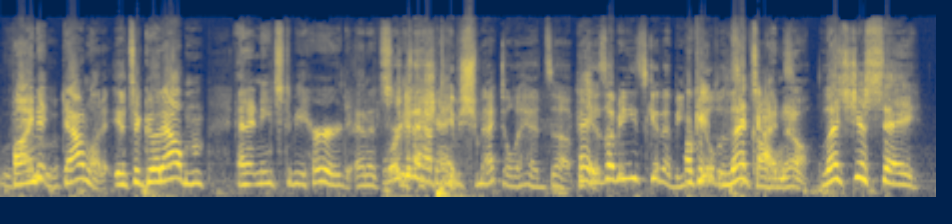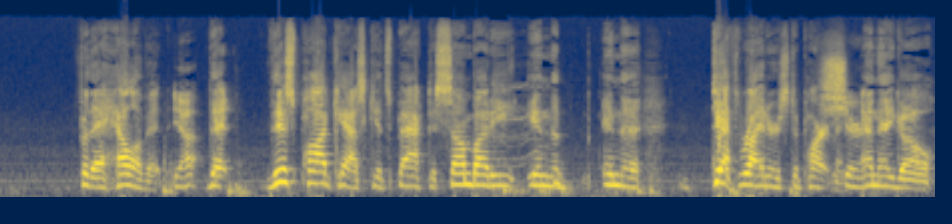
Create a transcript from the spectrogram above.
ooh. Find ooh. it, download it. It's a good album, and it needs to be heard, and it's We're gonna have to shame. give Schmechtel a heads up Hey. because I mean he's gonna be Okay, let's. I know. Let's just say, for the hell of it, Yeah. that this podcast gets back to somebody in the in the Death Riders department, Sure. and they go,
